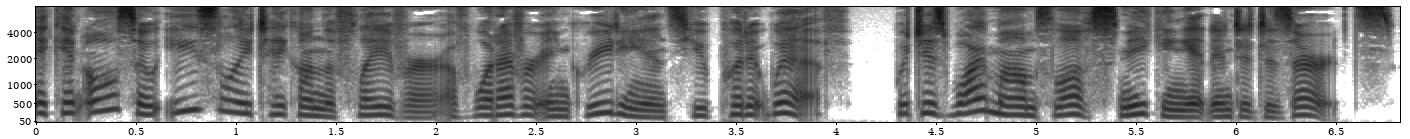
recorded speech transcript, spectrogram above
It can also easily take on the flavor of whatever ingredients you put it with, which is why moms love sneaking it into desserts.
